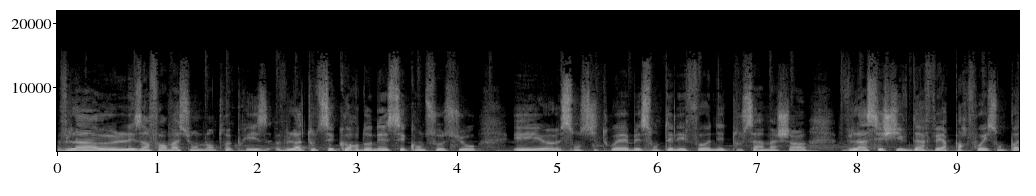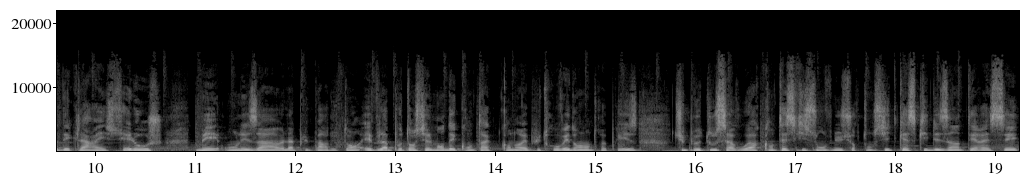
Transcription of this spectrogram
Voilà euh, les informations de l'entreprise. Voilà toutes ses coordonnées, ses comptes sociaux et euh, son site web et son téléphone et tout ça, machin. Voilà ses chiffres d'affaires. Parfois, ils sont pas déclarés, c'est louche, mais on les a euh, la plupart du temps. Et voilà potentiellement des contacts qu'on aurait pu trouver dans l'entreprise. Tu peux tout savoir. Quand est-ce qu'ils sont venus sur ton site? Qu'est-ce qui les a intéressés?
